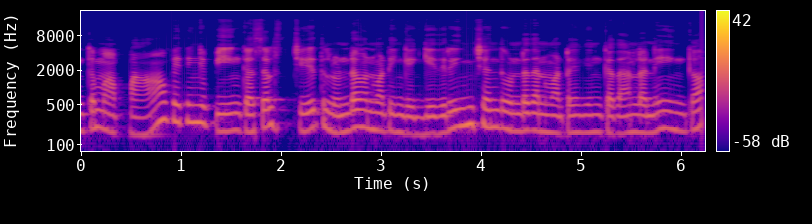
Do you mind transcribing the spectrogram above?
ఇంకా మా పాప అయితే ఇంక ఇంకా అసలు చేతులు ఉండవన్నమాట. ఇంకా గెదిరించేందు ఉండదన్నమాట ఇంకా దానిలోనే ఇంకా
